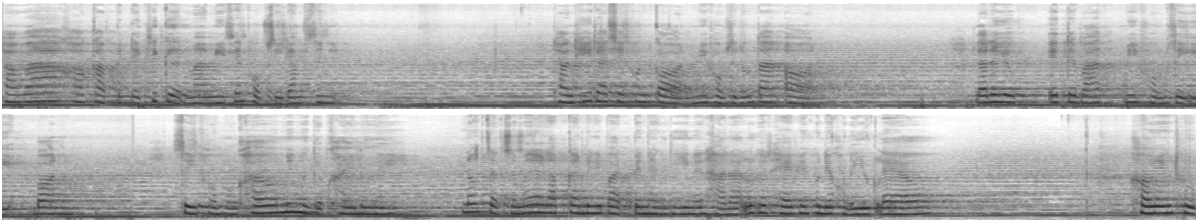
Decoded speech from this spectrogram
ทว่าเขากลับเป็นเด็กที่เกิดมามีเส้นผมสีดำสนิททางที่ดัชเชสคนก่อนมีผมสีน้ำตาลอ่อน และในยุคเอเตบัสมีผมสีบอลสีผมของเขาไม่เหมือนกับใครเลย นอกจากจะไม่ได้รับการปฏิบัติเป็นอย่างดีในฐานะลูกแท้ๆเพียงคนเดียวของนายยุคแล้ว เขายังถูก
